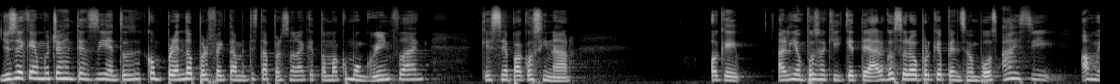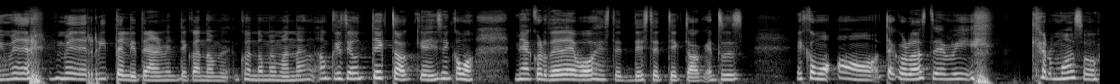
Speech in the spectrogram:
Yo sé que hay mucha gente así, entonces comprendo perfectamente esta persona que toma como green flag que sepa cocinar. Ok, alguien puso aquí que te algo solo porque pensó en vos. Ay, sí, a mí me, me derrite literalmente cuando me, cuando me mandan, aunque sea un TikTok, que dicen como, me acordé de vos este, de este TikTok. Entonces, es como, oh, te acordaste de mí. Qué hermoso.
